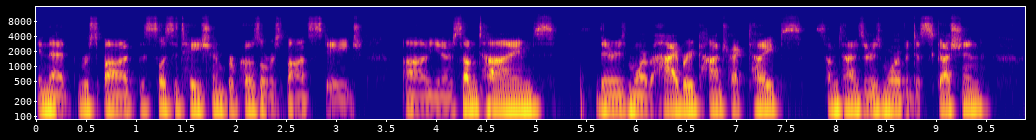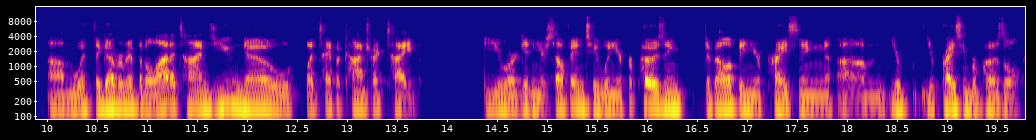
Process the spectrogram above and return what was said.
in that response, the solicitation proposal response stage. Uh, you know, sometimes there is more of a hybrid contract types. Sometimes there is more of a discussion um, with the government, but a lot of times you know what type of contract type you are getting yourself into when you're proposing, developing your pricing, um, your your pricing proposal,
